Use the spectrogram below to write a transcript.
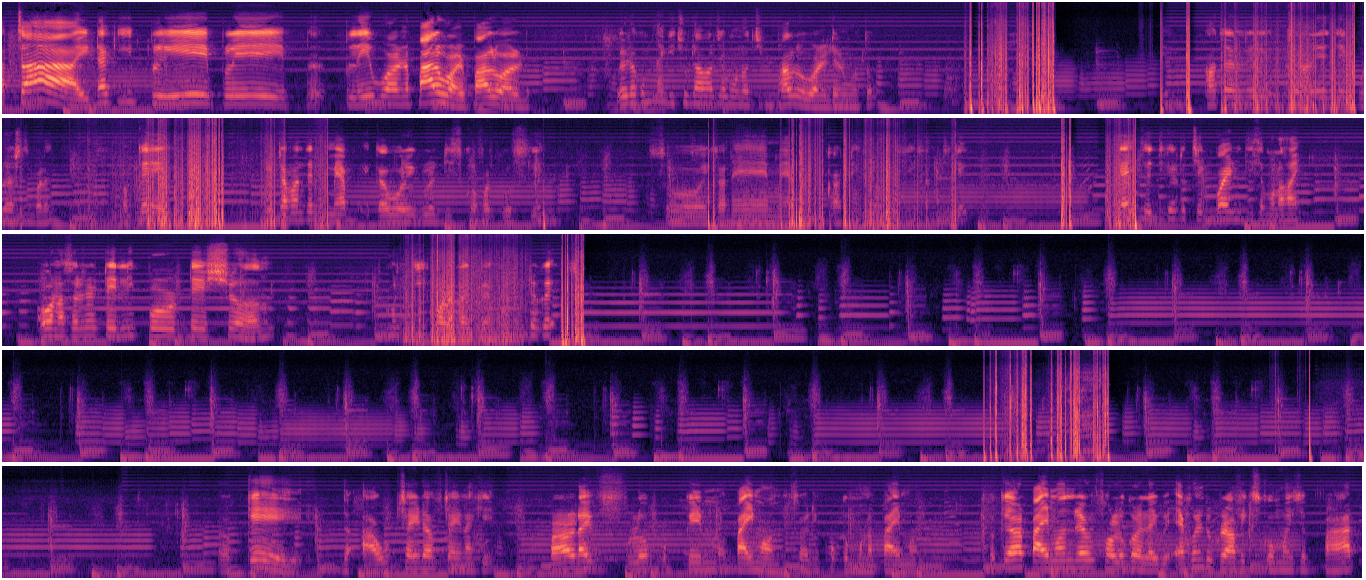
আচ্ছা এটা কি play play play world pal world pal world ওই রকম না কিছুটা আমার যে মনে হচ্ছে পাল ওয়ার্ল্ডের মতো। চ্যানেলে যে ঘুরে আসতে পারেন। ওকে এটা আমাদের ম্যাপ একেবারে এগুলো ডিসকভার করছি। সো এখানে ম্যাপ কাটিং এখান থেকে। ওইদিকে একটা চেক পয়েন্ট দিছে মনে হয়। ও না সরি টেলিপোর্টেশন আমার কি করা লাগবে এখন? Okay, the outside of China bird eye flow Pokemon Paimon sorry Pokemon Paimon okay R Paimon রে ফলো করা লাগবে। এখন একটু গ্রাফিক্স কম হয়েছে বাট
